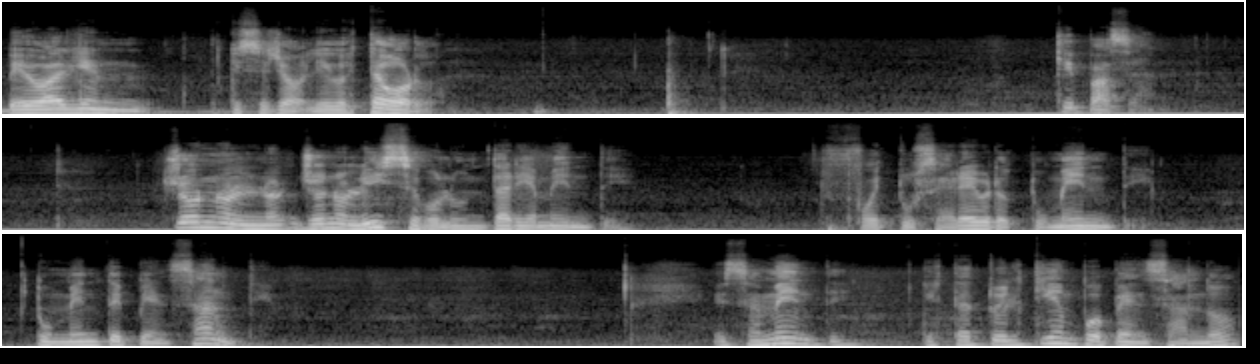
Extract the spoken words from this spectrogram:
veo a alguien, qué sé yo, le digo, está gordo. ¿Qué pasa? Yo no, yo no lo hice voluntariamente. Fue tu cerebro, tu mente, tu mente pensante. Esa mente que está todo el tiempo pensando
